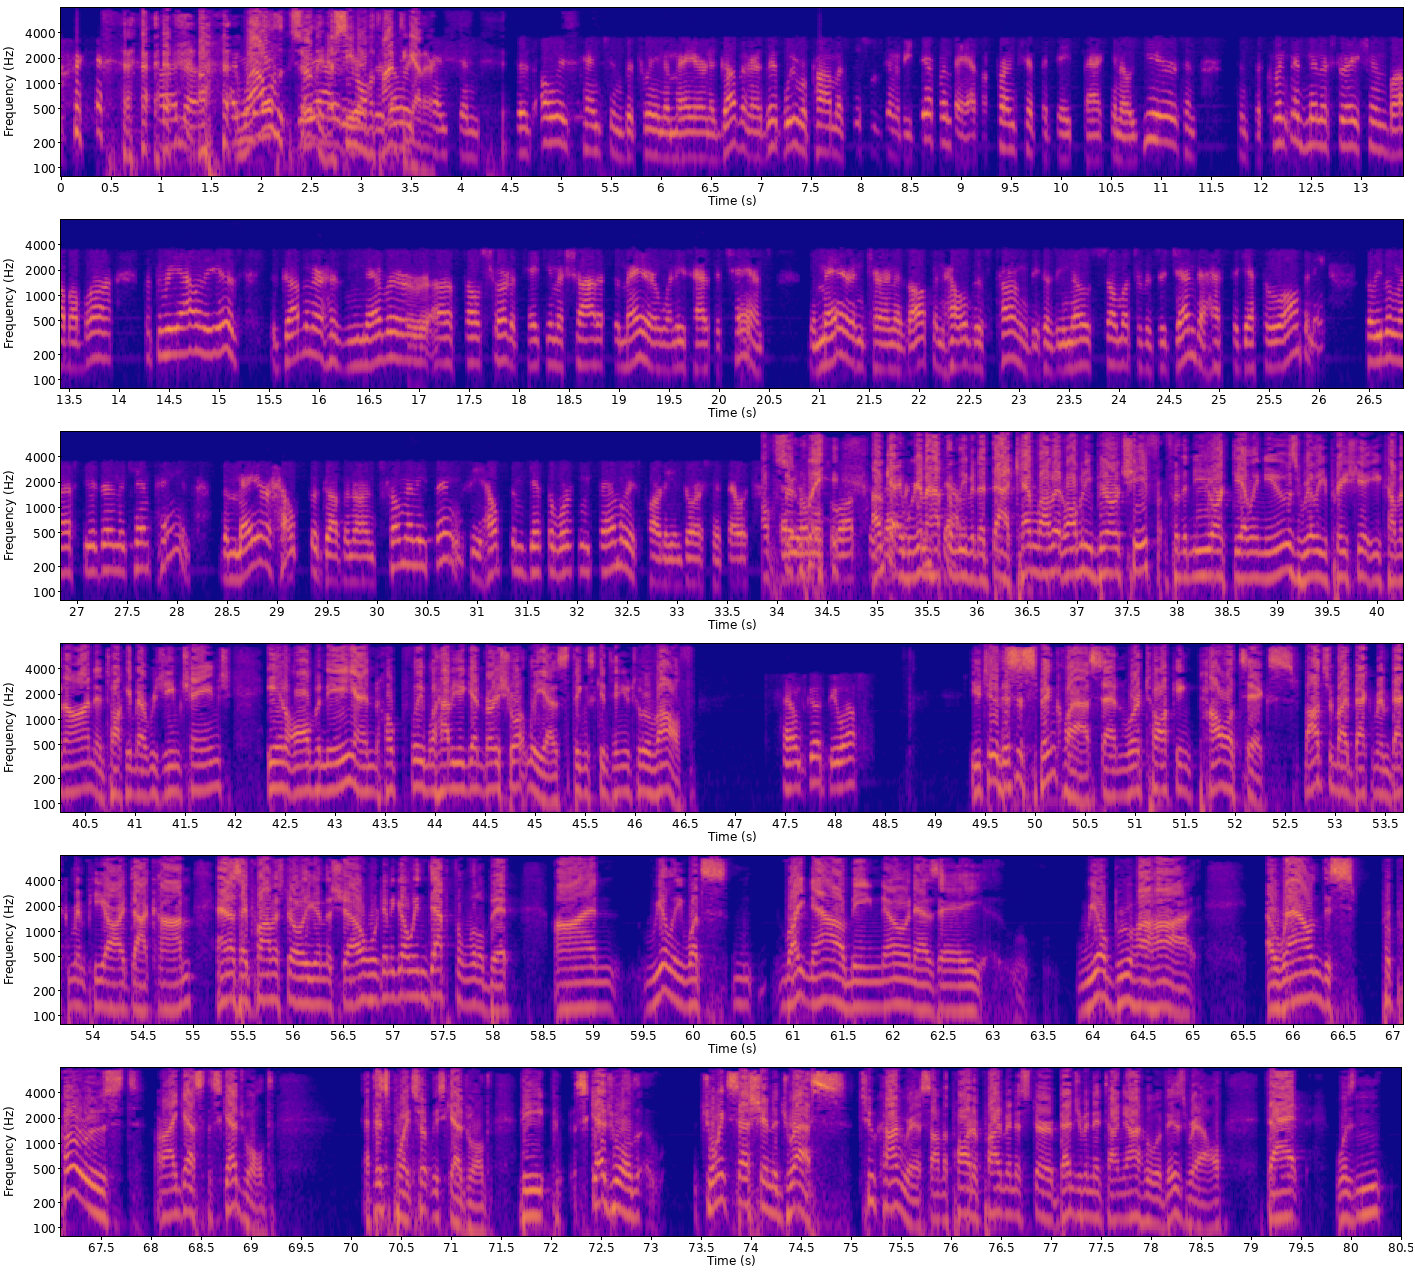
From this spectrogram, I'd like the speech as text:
uh, no. I mean, well, certainly they've seen all the time together. Tension, there's always tension between a mayor and a governor. We were promised this was going to be different. They have a friendship that dates back, you know, years and since the Clinton administration, blah blah blah. But the reality is, the governor has never uh, fell short of taking a shot at the mayor when he's had the chance. The mayor, in turn, has often held his tongue because he knows so much of his agenda has to get through Albany. So even last year during the campaign, the mayor helped the governor on so many things. He helped them get the Working Families Party endorsement. That was oh, certainly. okay, we're going to have to leave it at that. Ken Lovett, Albany bureau chief for the New York Daily News. Really appreciate you coming on and talking about regime change in Albany, and hopefully we'll have you again very shortly as things continue to evolve. Sounds good. Be well. You too. This is Spin Class, and we're talking politics, sponsored by Beckerman, BeckermanPR.com. And as I promised earlier in the show, we're going to go in depth a little bit on really what's right now being known as a real brouhaha around this proposed, or I guess the scheduled, at this point, certainly scheduled. The scheduled joint session address to Congress on the part of Prime Minister Benjamin Netanyahu of Israel that was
